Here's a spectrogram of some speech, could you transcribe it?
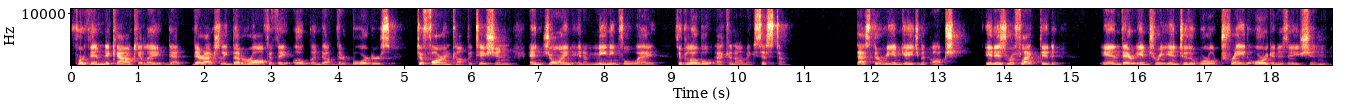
For them to calculate that they're actually better off if they opened up their borders to foreign competition and joined in a meaningful way the global economic system. That's the re engagement option. It is reflected in their entry into the World Trade Organization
